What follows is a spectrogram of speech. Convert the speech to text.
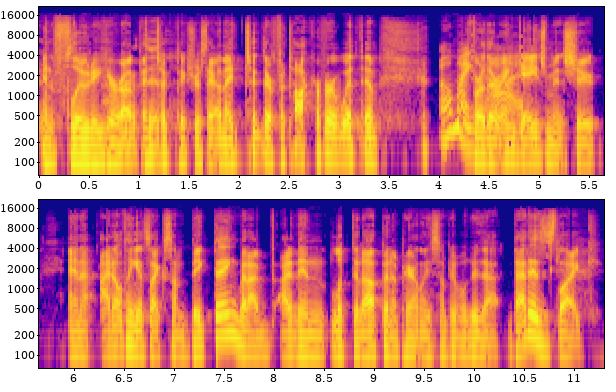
and flew to Europe and took pictures there. And they took their photographer with them Oh my for god. their engagement shoot. And I- I don't think it's like some big thing, but I I then looked it up and apparently some people do that. That is like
